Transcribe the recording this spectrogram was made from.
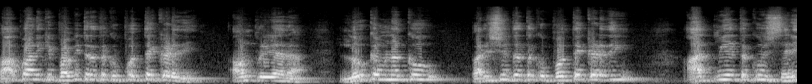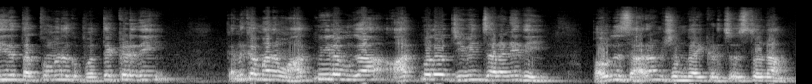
పాపానికి పవిత్రతకు పొత్తెక్కడిది? అవును ప్రియారా లోకమునకు పరిశుద్ధతకు పొత్తెక్కడిది? ఆత్మీయతకు శరీర తత్వమునకు పొత్తెక్కడిది? కనుక మనం ఆత్మీయులముగా ఆత్మలో జీవించాలనేది పౌలు సారాంశంగా ఇక్కడ చూస్తున్నాం.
